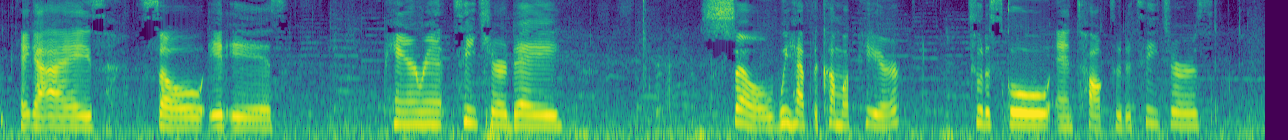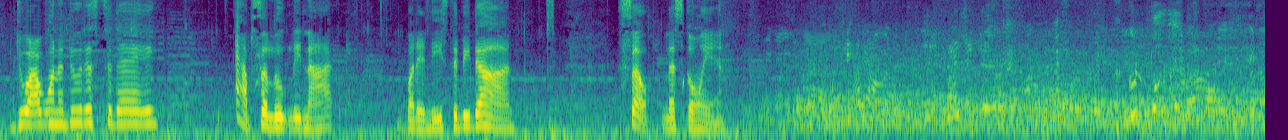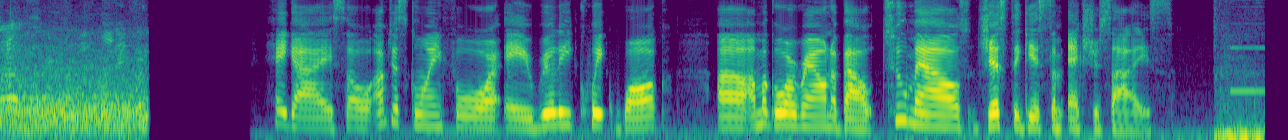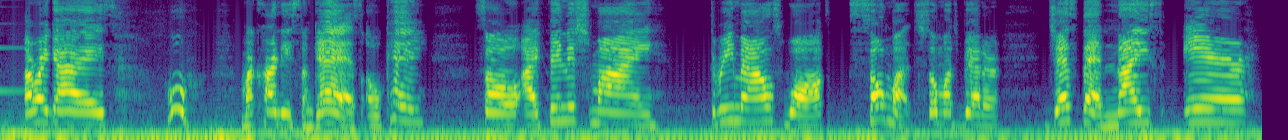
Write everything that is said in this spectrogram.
Hey guys, so it is parent teacher day. So we have to come up here to the school and talk to the teachers. Do I want to do this today? Absolutely not, but it needs to be done. So let's go in. Hey guys, so I'm just going for a really quick walk. Uh, I'm gonna go around about two miles just to get some exercise. All right, guys. Whew, my car needs some gas, okay? So I finished my three miles walk. So much, so much better. Just that nice air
